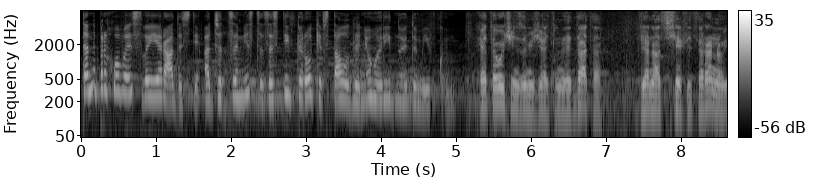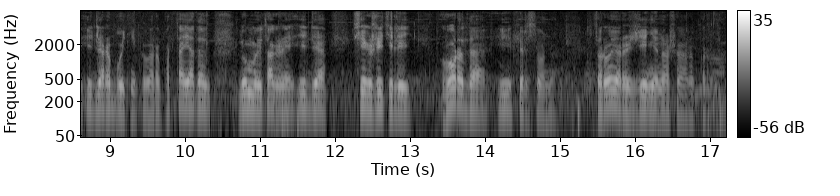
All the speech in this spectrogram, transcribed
та не приховує своєї радості, адже це місце за стільки років стало для нього рідною домівкою. Это очень замечательная дата для нас, всех ветеранов и для работников аэропорта. Я думаю, также и для всех жителей города и Херсона. Второе рождение нашего аэропорта,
